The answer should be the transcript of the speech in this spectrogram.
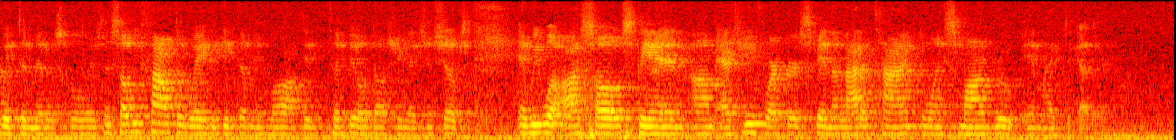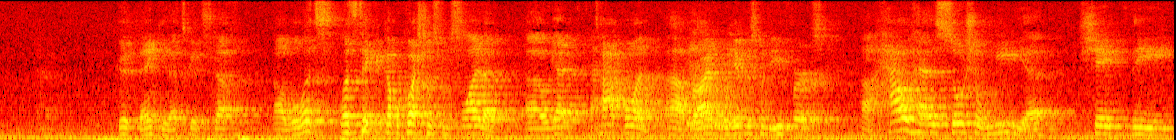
with the middle schoolers. And so we found a way to get them involved and to build those relationships. And we will also spend, um, as youth workers, spend a lot of time doing small group and life together. Good, thank you. That's good stuff. Uh, well, let's let's take a couple questions from Slido. Uh, we got top one. Uh, Brian, we'll give this one to you first. Uh, how has social media shaped the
